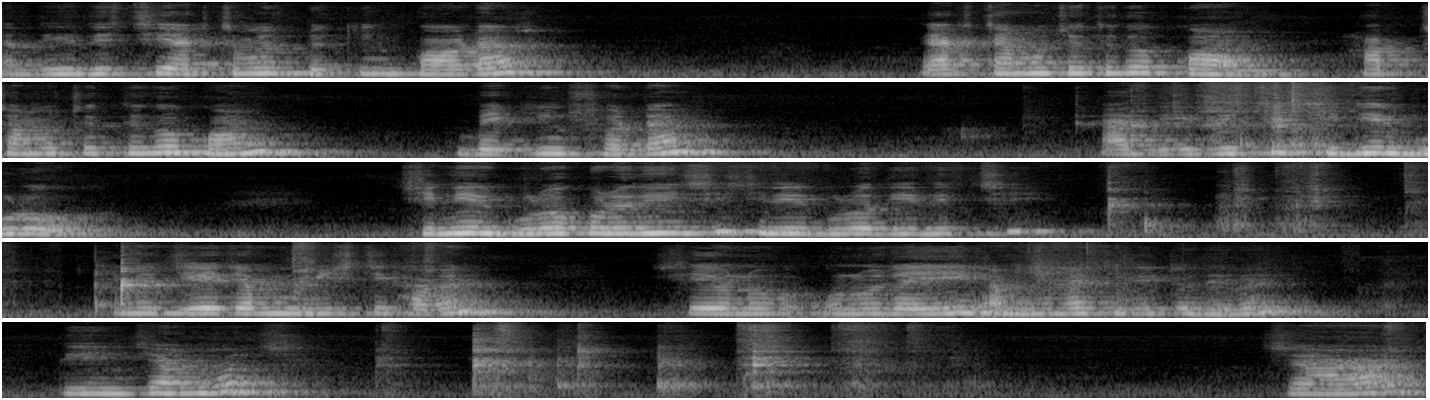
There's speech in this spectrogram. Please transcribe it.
আর দিয়ে দিচ্ছি এক চামচ বেকিং পাউডার এক চামচের থেকেও কম, হাফ চামচের থেকেও কম বেকিং সোডা আর দিয়ে দিচ্ছি চিনির গুঁড়ো। চিনির গুঁড়ো করে দিয়েছি, চিনির গুঁড়ো দিয়ে দিচ্ছি। মানে যে যেমন মিষ্টি খাবেন সেই অনু- অনুযায়ী আপনারা চিনিটা দেবেন। তিন চামচ চার,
